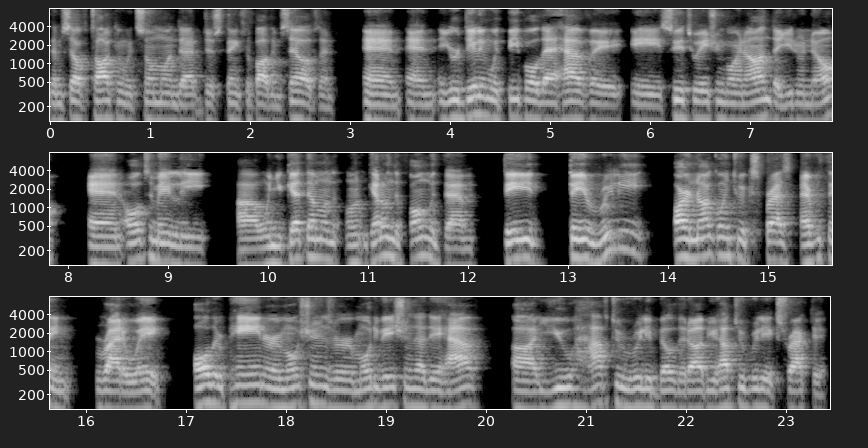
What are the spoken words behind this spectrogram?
themselves talking with someone that just thinks about themselves and and and you're dealing with people that have a, a situation going on that you don't know. And ultimately uh, when you get them on, on get on the phone with them they they really are not going to express everything right away all their pain or emotions or motivation that they have uh, you have to really build it up you have to really extract it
